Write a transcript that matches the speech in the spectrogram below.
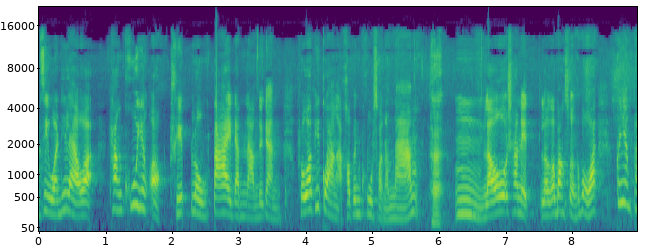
3-4 วันที่แล้วอะ ทั้งคู่ยังออกทริปลงใต้ดำน้ำด้วยกัน เพราะว่าพี่กวางอะเขาเป็นครูสอนดำน้ำฮะอืมแล้วชาวเน็ตแล้วก็บางส่วนก็บอกว่าก็ยังไป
